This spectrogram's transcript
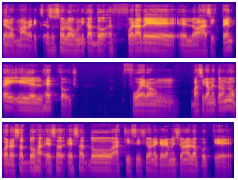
de los Mavericks. Esos son las únicas dos, fuera de eh, los asistentes y el head coach, fueron básicamente lo mismo, pero esas dos, esas, esas dos adquisiciones quería mencionarlas porque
